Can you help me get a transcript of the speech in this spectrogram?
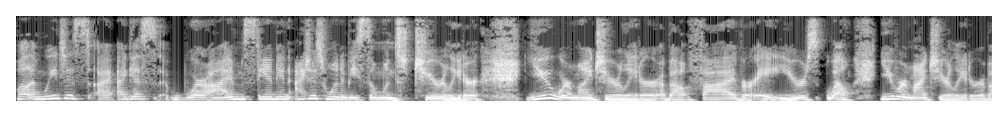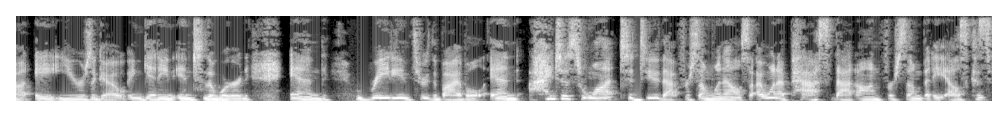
Well, and we just, I, I guess where I'm standing, I just want to be someone's cheerleader. You were my cheerleader about five or eight years. Well, you were my cheerleader about eight years ago in getting into the Word. And and reading through the Bible. And I just want to do that for someone else. I want to pass that on for somebody else because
